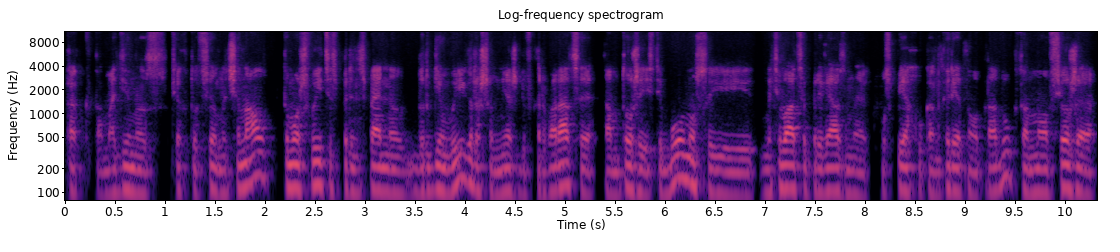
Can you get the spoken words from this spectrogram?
как там один из тех, кто все начинал, ты можешь выйти с принципиально другим выигрышем, нежели в корпорации. Там тоже есть и бонусы, и мотивация, привязанная к успеху конкретного продукта, но все же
